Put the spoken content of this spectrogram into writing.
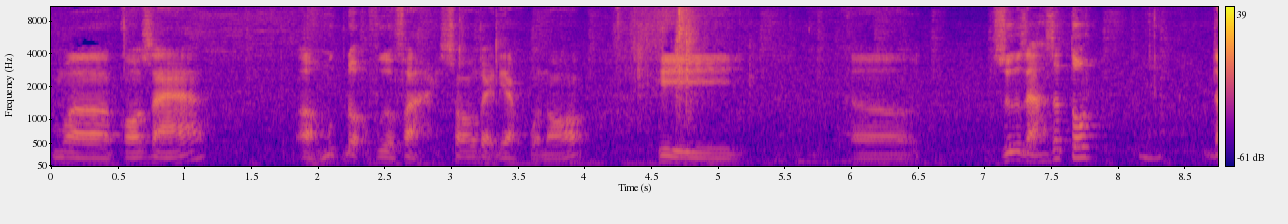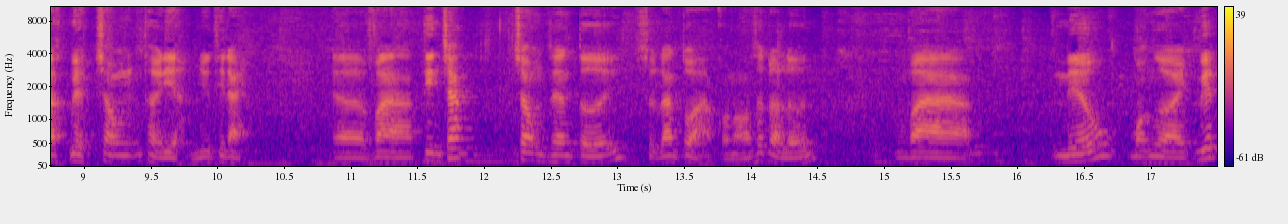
mà có giá ở mức độ vừa phải so với vẻ đẹp của nó thì uh, giữ giá rất tốt đặc biệt trong những thời điểm như thế này. Uh, và tin chắc trong thời gian tới sự lan tỏa của nó rất là lớn và nếu mọi người biết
